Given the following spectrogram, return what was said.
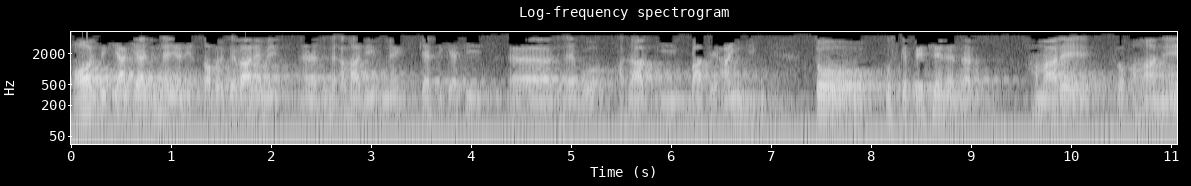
اور بھی کیا کیا جو ہے یعنی قبر کے بارے میں جو ہے احادیث میں کیسی کیسی جو ہے وہ عذاب کی باتیں آئی ہیں۔ تو اس کے پیش نظر ہمارے فقہ نے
